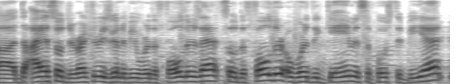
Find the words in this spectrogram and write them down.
uh, the ISO directory is going to be where the folder's at. So the folder or where the game is supposed to be at,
